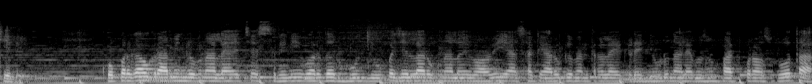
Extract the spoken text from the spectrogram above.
केले. कोपरगाव ग्रामीण रुग्णालयाचे श्रेणीवर्धन होऊन उपजिल्हा रुग्णालय व्हावे यासाठी आरोग्य मंत्रालयाकडे निवडून आल्यापासून पाठपुरावा सुरू होता.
